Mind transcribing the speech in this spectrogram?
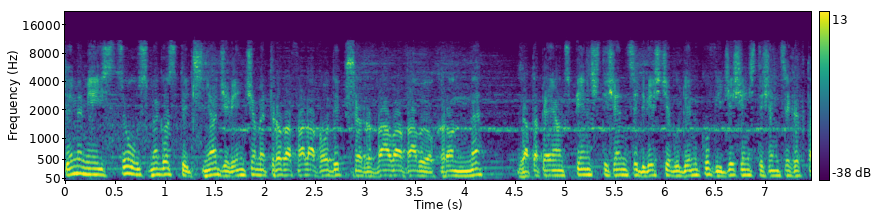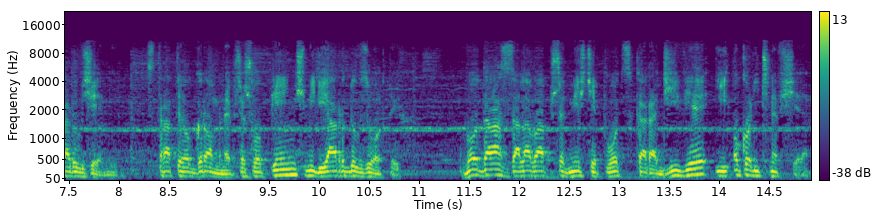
Tym miejscu 8 stycznia 9-metrowa fala wody przerwała wały ochronne, zatapiając 5200 budynków i 10 tysięcy hektarów ziemi. Straty ogromne, przeszło 5 miliardów złotych. Woda zalała przedmieście Płocka Radziwie i okoliczne wsie.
